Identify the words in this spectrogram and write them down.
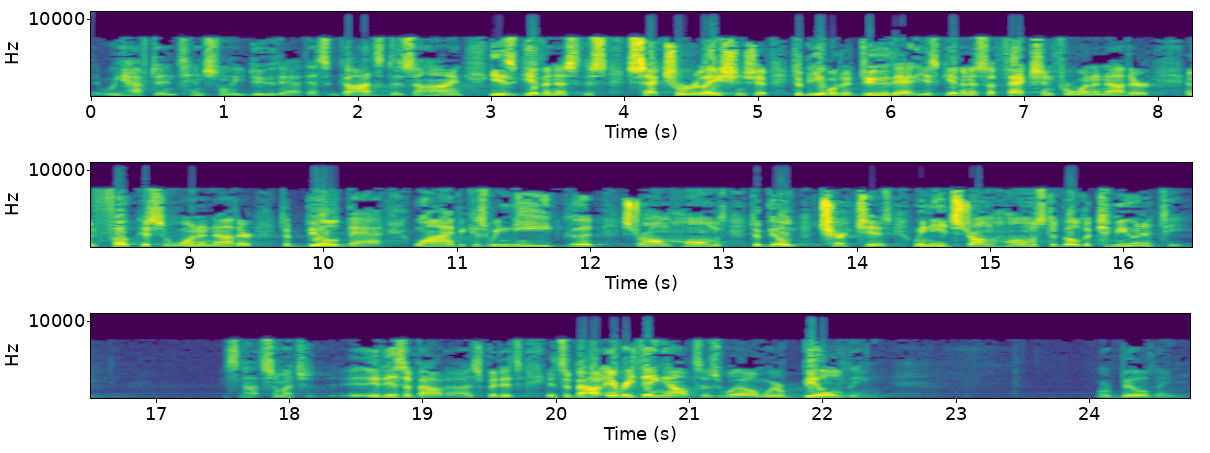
We have to intentionally do that. That's God's design. He has given us this sexual relationship to be able to do that. He has given us affection for one another and focus on one another to build that. Why? Because we need good, strong homes to build churches. We need strong homes to build a community. It's not so much, it is about us, but it's, it's about everything else as well. We're building. We're building.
